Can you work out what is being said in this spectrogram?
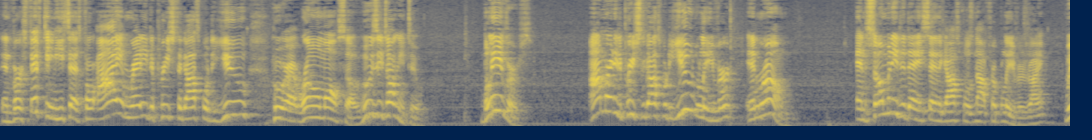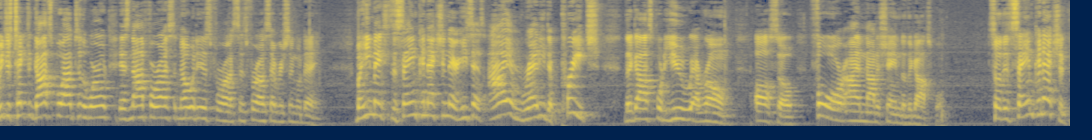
in verse 15, he says, For I am ready to preach the gospel to you who are at Rome also. Who is he talking to? Believers. I'm ready to preach the gospel to you, believer, in Rome. And so many today say the gospel is not for believers, right? We just take the gospel out to the world. It's not for us. No, it is for us. It's for us every single day. But he makes the same connection there. He says, I am ready to preach the gospel to you at Rome also, for I'm not ashamed of the gospel. So the same connection.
